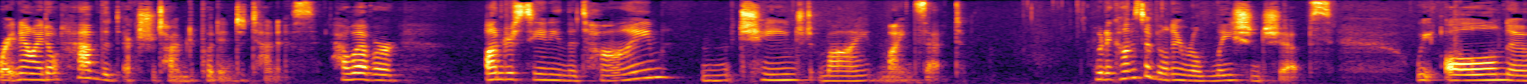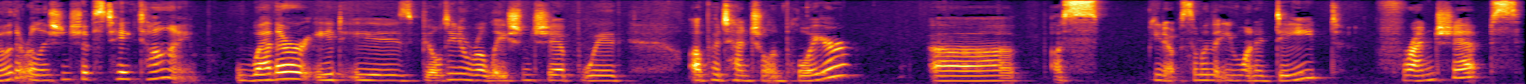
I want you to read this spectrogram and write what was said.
Right now, I don't have the extra time to put into tennis. However, understanding the time changed my mindset. When it comes to building relationships, we all know that relationships take time. Whether it is building a relationship with a potential employer, uh, a, you know, someone that you want to date, friendships,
